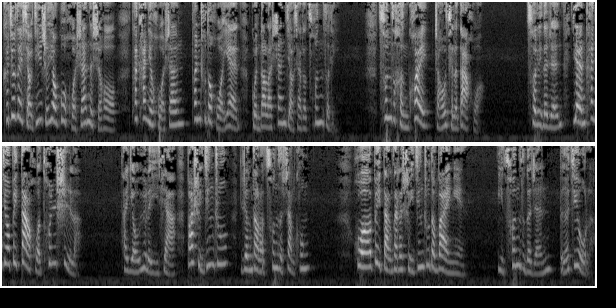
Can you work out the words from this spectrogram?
可就在小金蛇要过火山的时候，他看见火山喷出的火焰滚到了山脚下的村子里，村子很快着起了大火，村里的人眼看就要被大火吞噬了。他犹豫了一下，把水晶珠扔到了村子上空，火被挡在了水晶珠的外面，一村子的人得救了。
